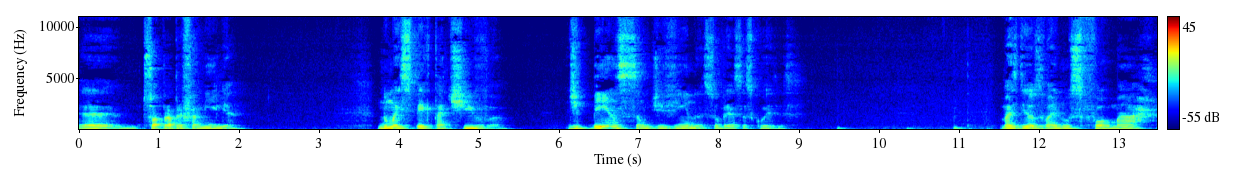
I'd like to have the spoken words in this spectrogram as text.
é, sua própria família, numa expectativa de bênção divina sobre essas coisas. Mas Deus vai nos formar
